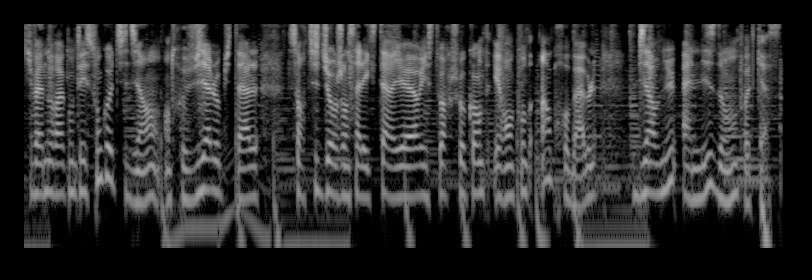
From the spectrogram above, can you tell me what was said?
qui va nous raconter son quotidien entre vie à l'hôpital, sortie d'urgence à l'extérieur, histoire choquante et rencontres improbables. Bienvenue Anne-Lise dans mon podcast.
